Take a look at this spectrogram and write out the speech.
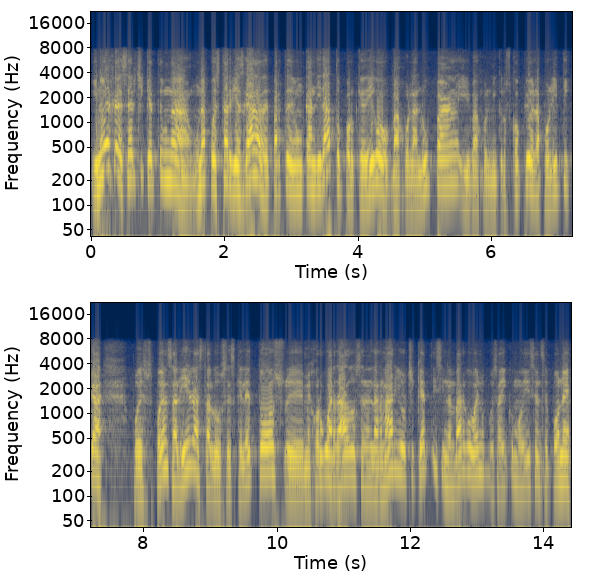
Y no deja de ser, chiquete, una, una apuesta arriesgada de parte de un candidato, porque digo, bajo la lupa y bajo el microscopio de la política, pues pueden salir hasta los esqueletos eh, mejor guardados en el armario, chiquete, y sin embargo, bueno, pues ahí como dicen, se pone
